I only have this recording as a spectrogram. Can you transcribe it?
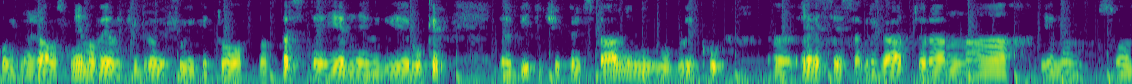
kojih nažalost nema veliki broj, još uvijek je to prste jedne ili dvije ruke, E, biti će predstavljeni u obliku e, RSS agregatora na jednom svom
